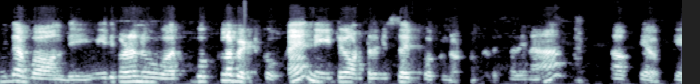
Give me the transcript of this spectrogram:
ఇదే బాగుంది నీది కూడా నువ్వు వర్క్ బుక్లో పెట్టుకో నీట్గా ఉంటది మిస్ అయిపోకుండా ఉంటది సరేనా ఓకే ఓకే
